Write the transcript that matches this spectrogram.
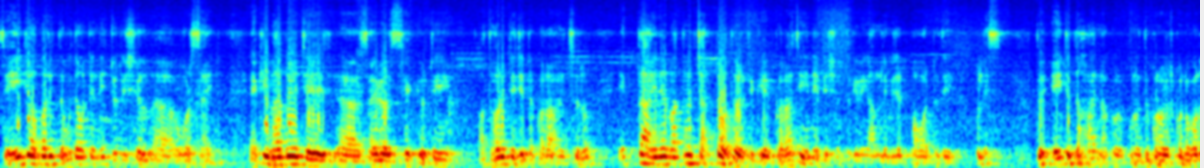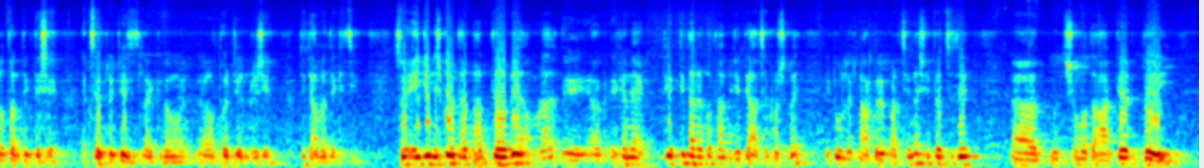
So, এই যে অপরাধিত উইদাউট এনি জুডিশিয়াল ওভারসাইট একইভাবে যে সাইবার সিকিউরিটি অথরিটি যেটা করা হয়েছিল, একটা আইনের মাধ্যমে চারটা অথরিটি ক্রিয়েট করা হয়েছে in addition to giving unlimited power to the police তো এইটা তো হয় না, কোনো কোনো গণতান্ত্রিক দেশে accept it is like authoritarian regime যেটা আমরা দেখেছি। সো এই জিনিসগুলো ভাবতে হবে আমরা যে, এখানে একটি একটি ধারার কথা আমি যেটি আছে খসড়ায় একটু উল্লেখ না করে পারছি না, সেটা হচ্ছে যে সম্ভবত আটের দুই,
